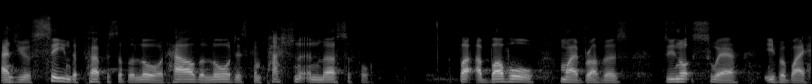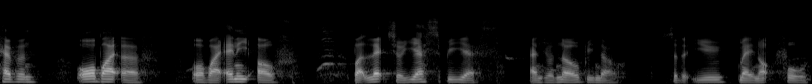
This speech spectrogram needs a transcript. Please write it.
and you have seen the purpose of the Lord, how the Lord is compassionate and merciful. But above all, my brothers, do not swear either by heaven or by earth or by any oath, but let your yes be yes and your no be no, so that you may not fall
